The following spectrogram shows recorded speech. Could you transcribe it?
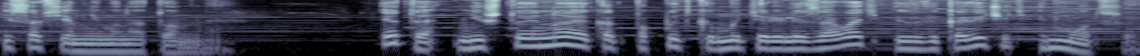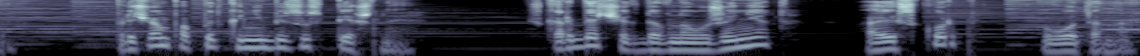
и совсем не монотонное. Это не что иное, как попытка материализовать и увековечить эмоцию. Причем попытка не безуспешная. Скорбящих давно уже нет, а их скорбь – вот она.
